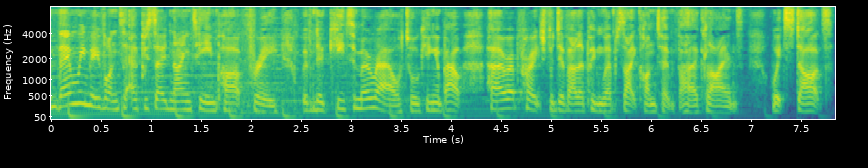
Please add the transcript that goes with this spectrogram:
And then we move on to episode 19, part three, with Nikita Morell talking about her approach for developing website content for her clients, which starts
